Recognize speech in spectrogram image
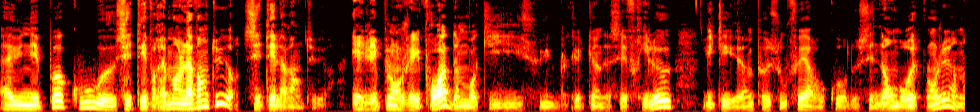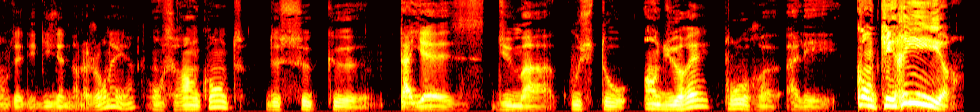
à une époque où euh, c'était vraiment l'aventure. C'était l'aventure. Et les plongées froides, moi qui suis quelqu'un d'assez frileux et qui a un peu souffert au cours de ces nombreuses plongées, on en faisait des dizaines dans la journée, hein, on se rend compte de ce que Taillez, Dumas, Cousteau enduraient pour euh, aller conquérir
